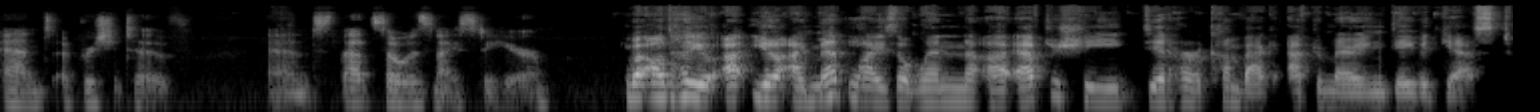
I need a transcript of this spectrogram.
and appreciative. And that's always nice to hear. Well, I'll tell you, uh, you know, I met Liza when uh, after she did her comeback after marrying David Gest.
